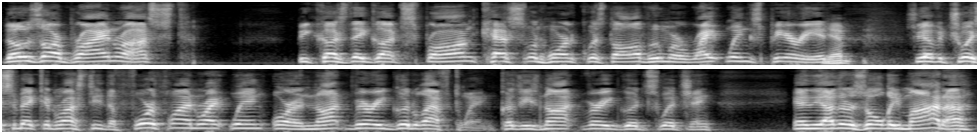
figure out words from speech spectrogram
Those are Brian Rust because they got Sprong, Kessel, and Hornqvist, all of whom are right wings, period. Yep. So you have a choice of making Rusty the fourth line right wing or a not very good left wing because he's not very good switching. And the other is Olli Maatta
